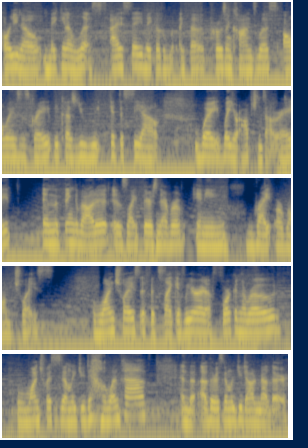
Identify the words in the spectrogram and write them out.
or you know making a list. I say make a like the pros and cons list always is great because you get to see out weigh weigh your options out right? And the thing about it is like there's never any right or wrong choice. One choice if it's like if we are at a fork in the road one choice is going to lead you down one path and the other is going to lead you down another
